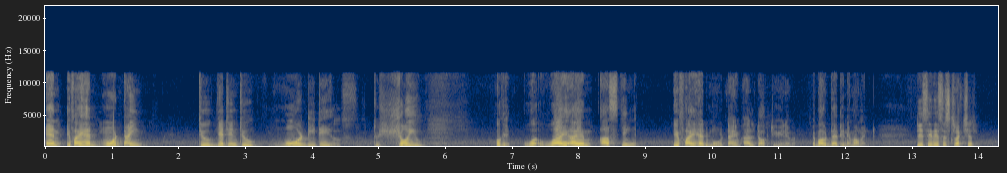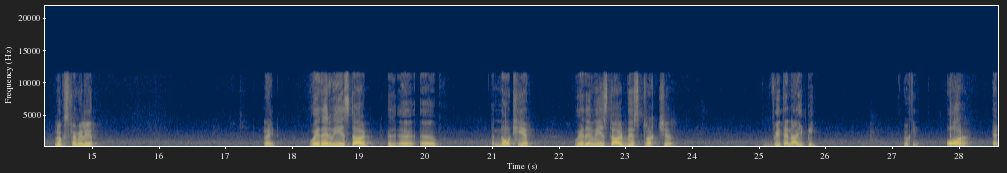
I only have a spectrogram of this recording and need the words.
And if I had more time to get into more details to show you Okay, wh why I am asking if I had more time, I will talk to you a, about that in a moment. Do you see this structure? Looks familiar? Right? Whether we start uh, uh, a note here, whether we start the structure with an IP, okay, or a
